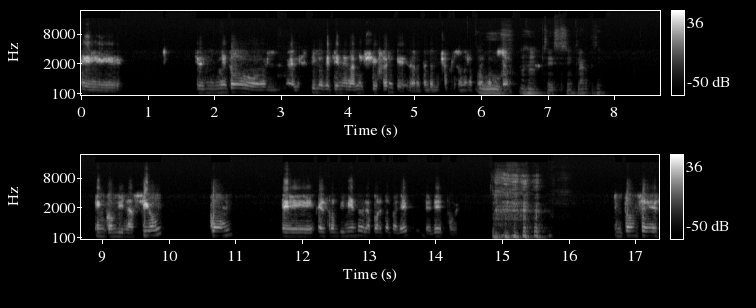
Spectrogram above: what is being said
eh, el método, el, estilo que tiene Daniel Schiffer, que de repente muchas personas lo pueden conocer. Sí, sí, sí, claro que sí. En combinación con eh, el rompimiento de la cuarta pared de Deadpool. Entonces,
